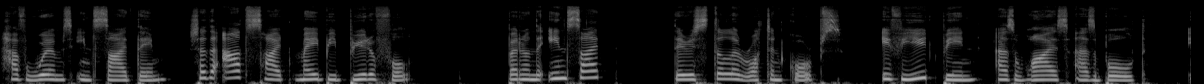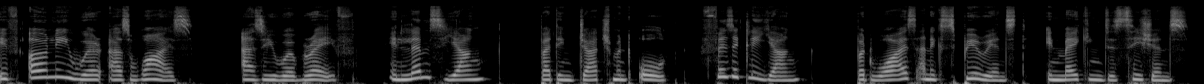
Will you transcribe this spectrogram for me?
have worms inside them, so the outside may be beautiful, but on the inside there is still a rotten corpse. If you'd been as wise as bold, if only you were as wise as you were brave, in limbs young, but in judgment old, physically young, but wise and experienced in making decisions,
